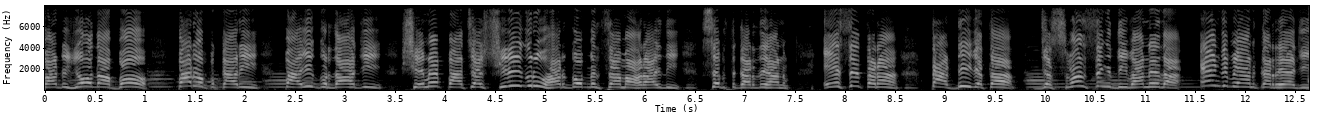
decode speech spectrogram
ਵੱਡ ਯੋਧਾ ਬਹੁ ਪਰ ਉਪਕਾਰੀ ਭਾਈ ਗੁਰਦਾਸ ਜੀ, ਛੇਵੇਂ ਪਾਤਸ਼ਾਹ ਸ੍ਰੀ ਗੁਰੂ ਹਰਗੋਬਿੰਦ ਸਾਹਿਬ ਮਹਾਰਾਜ ਦੀ ਸਿਫਤ ਕਰਦੇ ਹਨ। ਇਸੇ ਤਰ੍ਹਾਂ ਢਾਡੀ ਜਤਾ ਜਸਵੰਤ ਸਿੰਘ ਦੀਵਾਨੇ ਦਾ ਇੰਜ ਬਿਆਨ ਕਰ ਰਿਹਾ ਜੀ।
